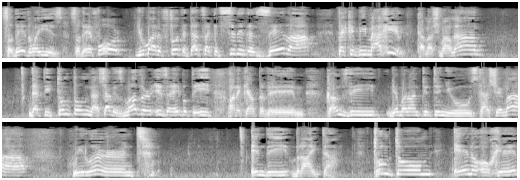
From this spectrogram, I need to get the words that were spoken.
So there, the way he is. So therefore, you might have thought that that's like considered a zera that could be ma'achil. Kamash malan, that the tumtum nashav his mother is able to eat on account of him. Comes the Gemara continues Tashema. We learned in the Braita. Eno ochel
